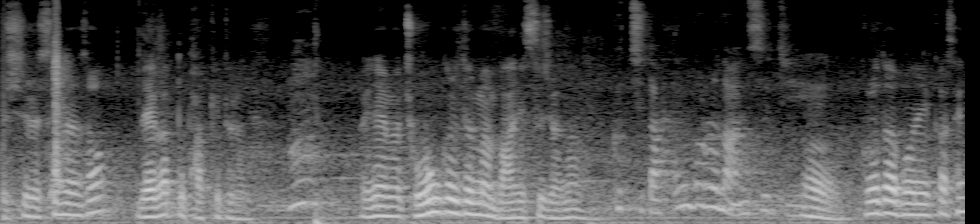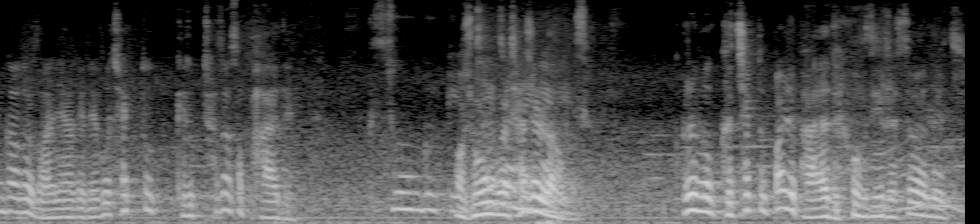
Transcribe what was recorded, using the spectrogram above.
글씨를 쓰면서 내가 또 바뀌더라고. 왜냐면 좋은 글들만 많이 쓰잖아. 그치 나쁜 글은 안 쓰지. 어, 그러다 보니까 생각을 많이 하게 되고 책도 계속 찾아서 봐야 돼. 그 좋은 글귀 어, 좋은 걸 찾으려고. 그러면 그 책도 빨리 봐야 돼. 어디를 써야 될지.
